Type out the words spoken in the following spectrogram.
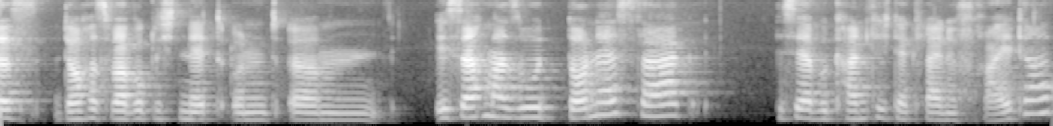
das, doch, es war wirklich nett. Und ähm, ich sag mal so, Donnerstag ist ja bekanntlich der kleine Freitag.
